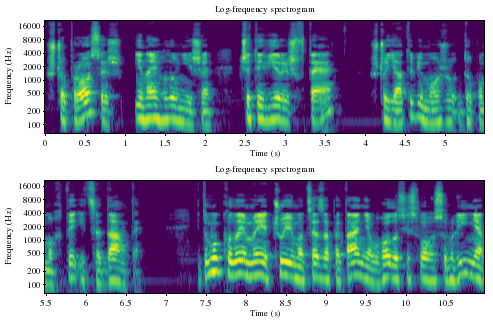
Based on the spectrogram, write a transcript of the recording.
що просиш, і найголовніше, чи ти віриш в те, що я тобі можу допомогти і це дати? І тому, коли ми чуємо це запитання в голосі свого сумління,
